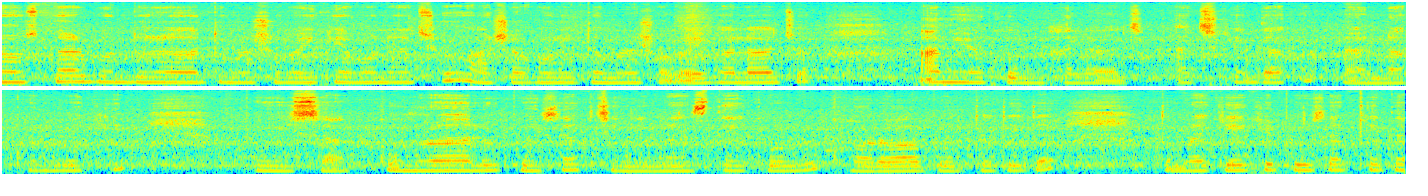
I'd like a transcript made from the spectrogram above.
নমস্কার বন্ধুরা, তোমরা সবাই কেমন আছো? আশা করি তোমরা সবাই ভালো আছো। আমিও খুব ভালো আছি। আজকে দেখো, রান্না করব কি? পুঁই শাক, কুমড়ো আলু, পুঁই শাক, চিংড়ি মাছ দিয়ে করব ঘরোয়া পদ্ধতিতে। তোমরা কে কে পুঁই শাক খেতে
